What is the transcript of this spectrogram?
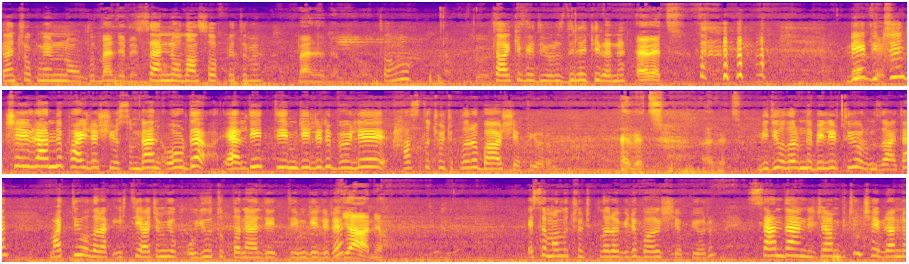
Ben çok memnun oldum. Ben de memnun. Seninle olan sohbetimi. Ben de memnun oldum. Tamam. Tamam. Takip ediyoruz Dilek İren'i. Evet. Ve Okey. bütün çevrenle paylaşıyorsun. Ben orada elde ettiğim geliri böyle hasta çocuklara bağış yapıyorum. Evet. Evet. Videolarımda belirtiyorum zaten. Maddi olarak ihtiyacım yok o YouTube'dan elde ettiğim gelire. Yani. Esemalı çocuklara bile bağış yapıyorum. Senden ricam bütün çevrenle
